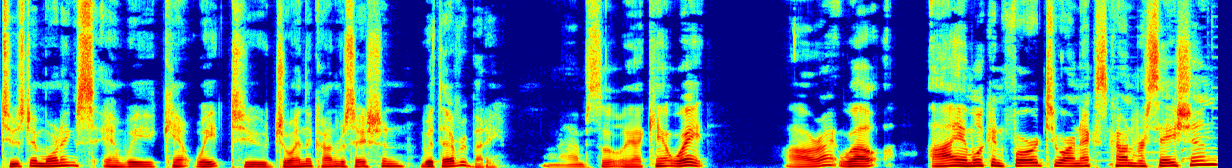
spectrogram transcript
Tuesday mornings. And we can't wait to join the conversation with everybody. Absolutely. I can't wait. All right. Well, I am looking forward to our next conversation.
